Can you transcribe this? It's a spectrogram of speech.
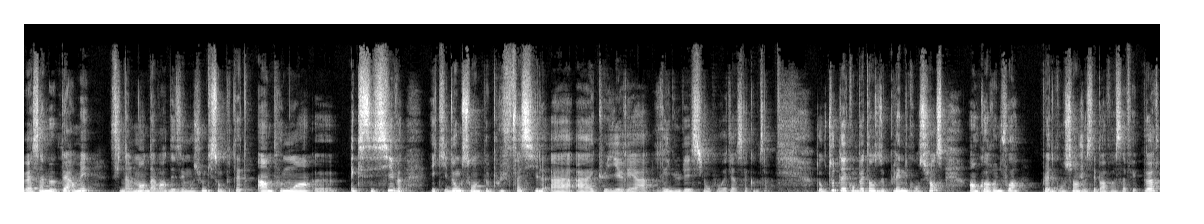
bah ça me permet finalement d'avoir des émotions qui sont peut-être un peu moins euh, excessives et qui donc sont un peu plus faciles à, accueillir et à réguler, si on pourrait dire ça comme ça. Donc toutes les compétences de pleine conscience, encore une fois, pleine conscience, je sais parfois ça fait peur,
